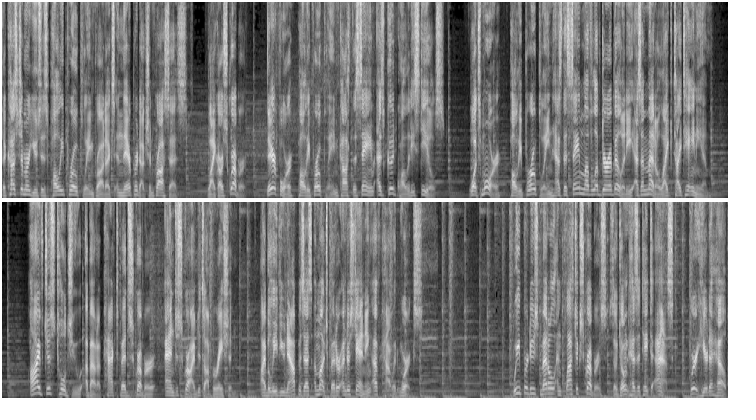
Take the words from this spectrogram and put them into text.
the customer uses polypropylene products in their production process, like our scrubber. Therefore, polypropylene costs the same as good quality steels. What's more, polypropylene has the same level of durability as a metal like titanium. I've just told you about a packed bed scrubber and described its operation. I believe you now possess a much better understanding of how it works. We produce metal and plastic scrubbers, so don't hesitate to ask. We're here to help.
